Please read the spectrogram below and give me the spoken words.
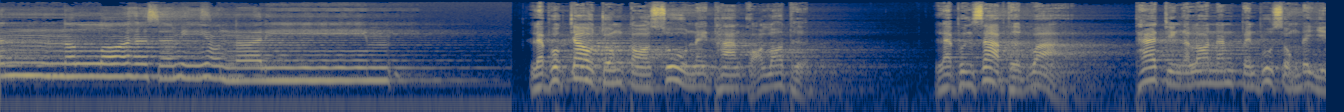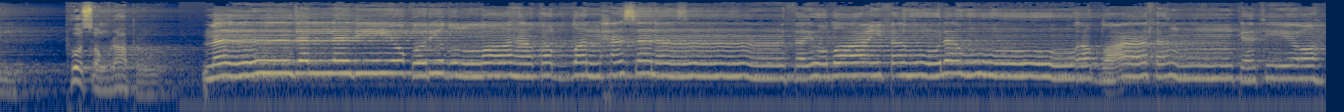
أن الله سميع عليم และพวกเจ้าจงต่อสู้ในทางของอัลลอฮ์เถิด และพึงทราบเถิดว่า แท้จริงอัลลอฮ์นั้นเป็นผู้ทรงได้ยิน ผู้ทรงรอบรู้ من ذا الذي يقرض الله قرضا حسنا فيضاعفه له أضعافا كثيرة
